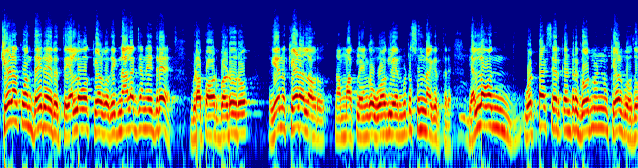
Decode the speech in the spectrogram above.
ಕೇಳಕ್ ಒಂದು ಧೈರ್ಯ ಇರುತ್ತೆ. ಎಲ್ಲ ಹೋಗಿ ಕೇಳ್ಬೋದು. ಈಗ ನಾಲ್ಕು ಜನ ಇದ್ರೆ, ಬಿಡಪ್ಪ ಅವ್ರು ಬಡವರು. ಏನು ಕೇಳಲ್ಲ ಅವರು. ನಮ್ಮ ಮಕ್ಳು ಹೆಂಗೋ ಹೋಗ್ಲಿ ಅಂದ್ಬಿಟ್ಟು ಸುಮ್ಮನಾಗಿರ್ತಾರೆ ಎಲ್ಲ ಒಂದು ಒಟ್ಟಾಗಿ ಸೇರ್ಕೊಂಡ್ರೆ ಗೌರ್ಮೆಂಟ್ನು ಕೇಳ್ಬೋದು.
